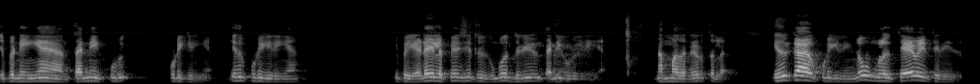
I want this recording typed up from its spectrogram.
இப்போ நீங்கள் தண்ணி குடி குடிக்கிறீங்க? எது குடிக்கிறீங்க? இப்போ இடையில பேசிகிட்டு இருக்கும்போது திடீர்னு தண்ணி குடிக்கிறீங்க. நம்ம அதை நிறுத்தலை. எதுக்காக குடிக்கிறீங்களோ உங்களுக்கு தேவை தெரியுது.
